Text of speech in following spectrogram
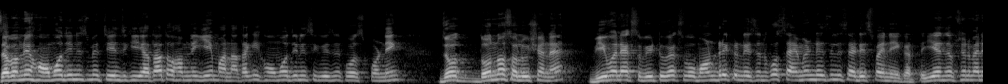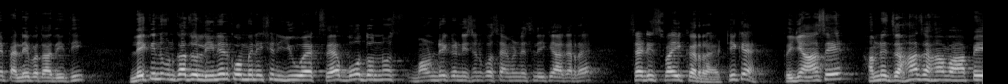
जब हमने होमोजीनियस में चेंज किया था तो हमने ये माना था कि होमोजीनियस इक्वेशन कोरस्पॉन्डिंग जो दोनों सोल्यूशन है v1x v2x वो बाउंड्री कंडीशन को साइमेंटेसली सेटिस्फाई नहीं करते। ये एजम्पशन मैंने पहले बता दी थी। लेकिन उनका जो लीनियर कॉम्बिनेशन यू एक्स है, वो दोनों बाउंड्री कंडीशन को साइमेंटेसली क्या कर रहा है? सेटिस्फाई कर रहा है, ठीक है? तो यहाँ से हमने जहाँ जहाँ वहाँ पे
